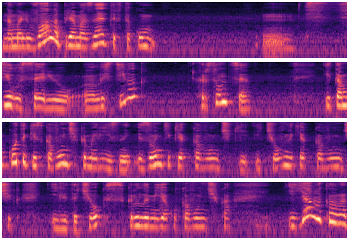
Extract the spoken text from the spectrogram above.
намалювала прямо, знаєте, в такому цілу серію е, листівок Херсон це. І там котики з кавунчиками різні. І зонтик, як кавунчики, і човник, як кавунчик, і літачок з крилами, як у кавунчика. І я виклала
